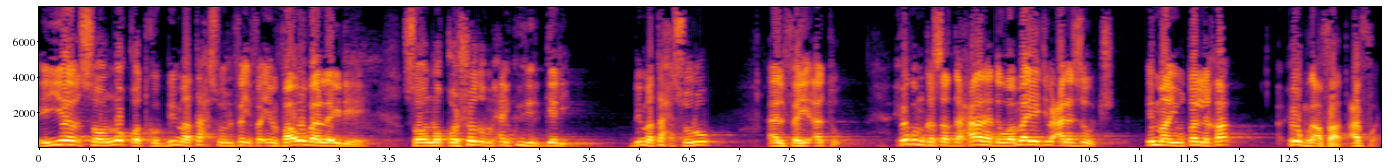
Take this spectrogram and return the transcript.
Iyo soo noqodku bima taxsul fainfaau baa la yidhi. Soo noqoshadu maxay ku hirgeli? Bima taxsulu alfay-atu. Xukumka saddexaad hadde waa maa yajib cala zawj. Ima an yualiqa xukumka afraad cafwan.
